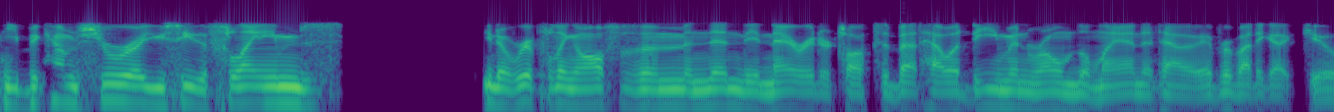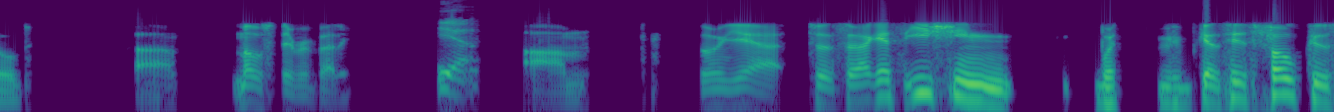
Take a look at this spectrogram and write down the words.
he becomes Shura. You see the flames, you know, rippling off of him, and then the narrator talks about how a demon roamed the land and how everybody got killed. Uh, most everybody. Yeah. Um. So yeah. So so I guess Isshin, with because his focus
